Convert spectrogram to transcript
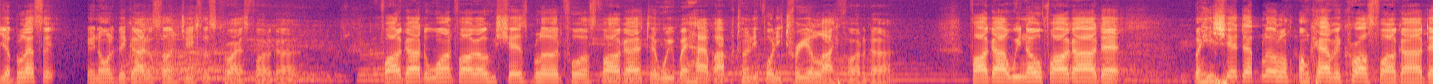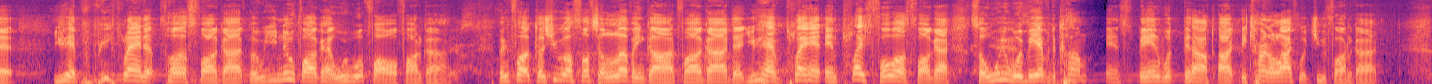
Your blessed and only begotten Son, Jesus Christ, Father God. Father God, the one, Father God, who sheds blood for us, Father God, that we may have opportunity for the tree of life, Father God. Father God, we know, Father God, that when he shed that blood on, on Calvary Cross, Father God, that you had pre-planned for us, Father God, because you knew, Father God, we would fall, Father God. Because you are such a loving God, Father God, that you have planned in place for us, Father God, so we will be able to come and spend with our, our eternal life with you, Father God.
